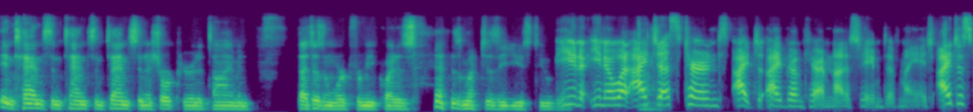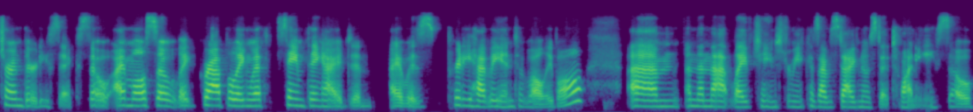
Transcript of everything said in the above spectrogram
intense, intense, intense in a short period of time. And that doesn't work for me quite as as much as it used to. But, you know, you know what? I just turned. I I don't care. I'm not ashamed of my age. I just turned 36, so I'm also like grappling with same thing I did. I was pretty heavy into volleyball, um, and then that life changed for me because I was diagnosed at 20. So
